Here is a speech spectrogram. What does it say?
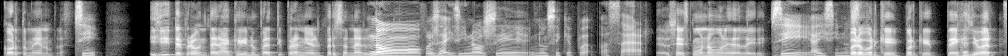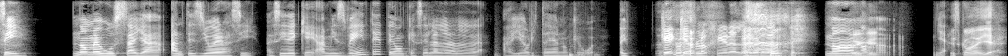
corto, mediano plazo. Sí. Y si te preguntara qué viene para ti para nivel personal, No, pues ahí sí no sé, no sé qué pueda pasar. o sea, es como una moneda al aire. Sí, ahí sí no ¿Pero sé. por qué? Porque te dejas llevar. Sí, no me gusta ya. Antes yo era así, así de que a mis 20 tengo que hacer la la la. la. Ay, ahorita ya no, qué hueva. Ay, qué, qué flojera, la verdad. No, no, no, no. Ya. Es como de ya,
